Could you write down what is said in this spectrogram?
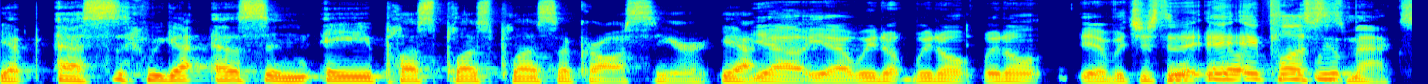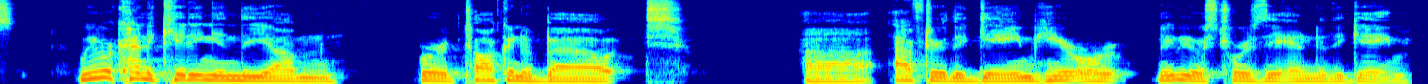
Yep, S. We got S and A plus plus plus across here. Yeah, yeah, yeah. We don't, we don't, we don't. Yeah, but just an A, a plus we, is max. we were kind of kidding in the um we're talking about uh after the game here or maybe it was towards the end of the game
